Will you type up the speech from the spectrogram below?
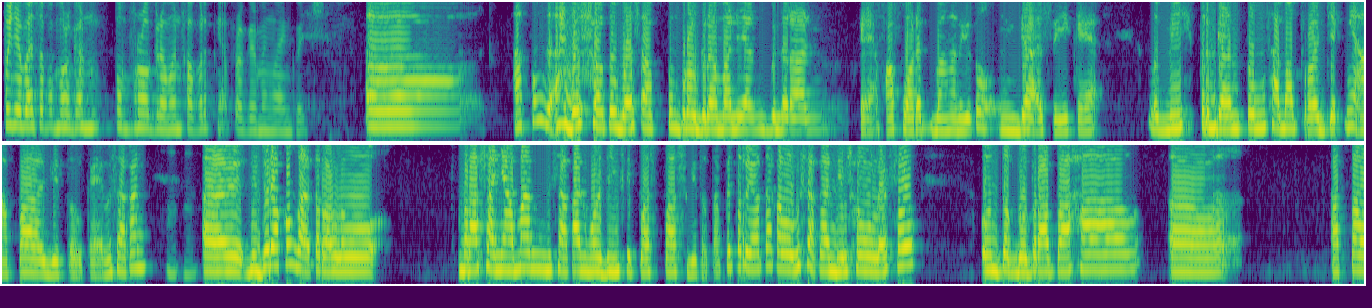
punya bahasa pemrogram pemrograman favorit nggak programming language? Uh, aku nggak ada suatu bahasa pemrograman yang beneran kayak favorit banget gitu, enggak sih. Kayak lebih tergantung sama projectnya apa gitu kayak misalkan mm-hmm. uh, jujur aku nggak terlalu merasa nyaman misalkan ngoding C++ gitu. Tapi ternyata kalau misalkan di low level untuk beberapa hal uh, atau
